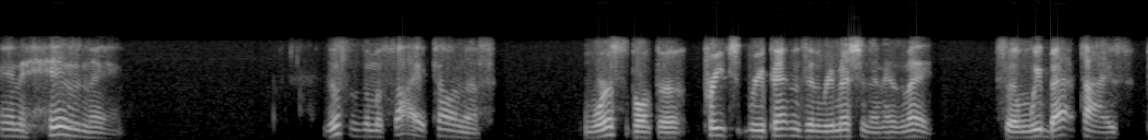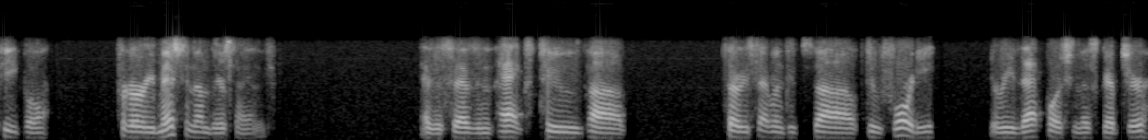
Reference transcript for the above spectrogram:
in His name. This is the Messiah telling us we're supposed to preach repentance and remission in His name. So when we baptize people for the remission of their sins, as it says in Acts 2, uh, 37 uh, through 40, you read that portion of Scripture,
